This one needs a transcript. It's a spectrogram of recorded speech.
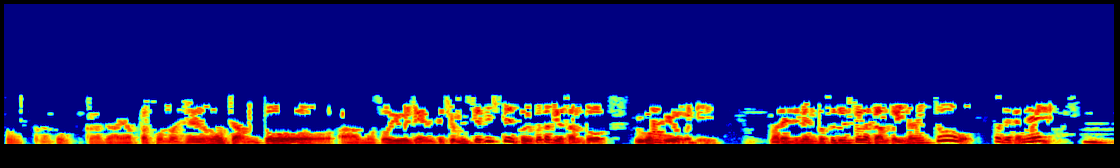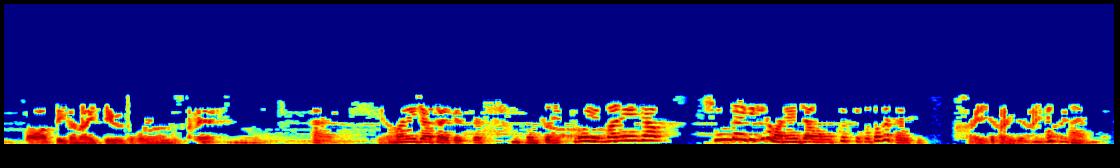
そっか、そっか。じゃあ、やっぱその辺をちゃんと、あの、そういう原石を見つけてきて、そういう子たちがちゃんと動くように、マネジメントする人がちゃんといないと、そうですね。うん回っていかないっていうところなんですかね。はい。マネージャー大切です。本当に。こういうマネージャー、信頼できるマネージャーを置くってことが大切はい。はい、はい。はい。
